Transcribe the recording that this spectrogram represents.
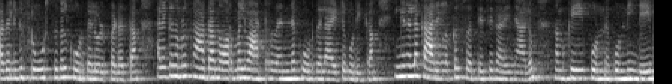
അതല്ലെങ്കിൽ ഫ്രൂട്ട്സുകൾ കൂടുതൽ ഉൾപ്പെടുത്താം. അല്ലെങ്കിൽ നമ്മൾ സാധാ നോർമൽ വാട്ടർ തന്നെ കൂടുതലായിട്ട് കുടിക്കാം. ഇങ്ങനെയുള്ള കാര്യങ്ങളൊക്കെ ശ്രദ്ധിച്ചു കഴിഞ്ഞാലും നമുക്ക് ഈ പുണ്ണ് പുണ്ണിന്റെയും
